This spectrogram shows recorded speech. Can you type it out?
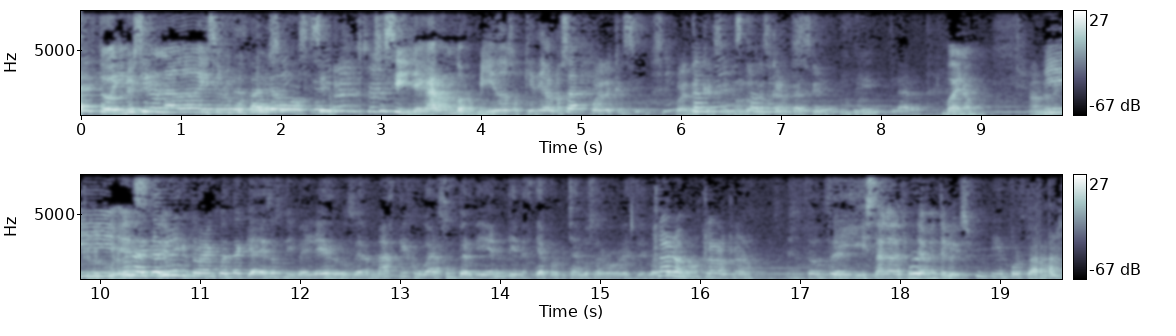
exacto, y no hicieron nada y solo les fue valió, sí, ok. sí. No sé si llegaron dormidos o qué diablos, o sea, Puede que sí, Sí, puede que sí, no lo descartes, sí. Sí, claro. bueno. Ándale, y. Bueno, y este- también hay que tomar en cuenta que a esos niveles, o sea, más que jugar súper bien, tienes que aprovechar los errores del otro, Claro, ¿no? claro, claro. Entonces, Y, y Saga definitivamente lo hizo. bien por Saga.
